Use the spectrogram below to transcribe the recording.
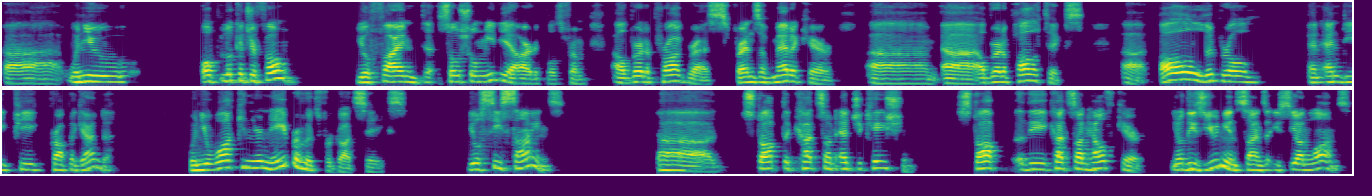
Uh, when you open, look at your phone, you'll find social media articles from Alberta Progress, Friends of Medicare, um, uh, Alberta Politics, uh, all liberal and NDP propaganda. When you walk in your neighborhoods, for God's sakes, you'll see signs. Uh, stop the cuts on education. Stop the cuts on healthcare. You know, these union signs that you see on lawns.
